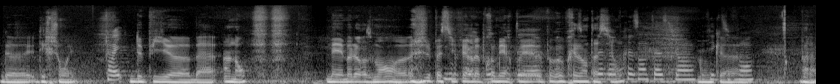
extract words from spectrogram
d'Irchonway oui. depuis ben, un an. Mais malheureusement, je n'ai pas su faire la première représentation. représentation, effectivement. Voilà.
